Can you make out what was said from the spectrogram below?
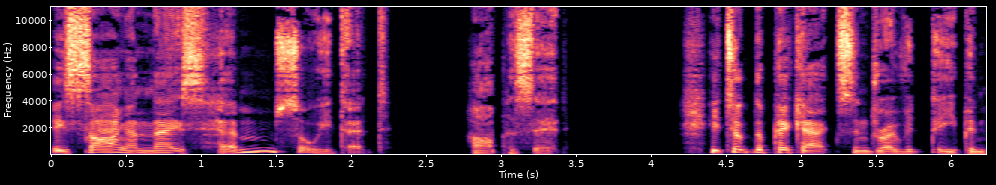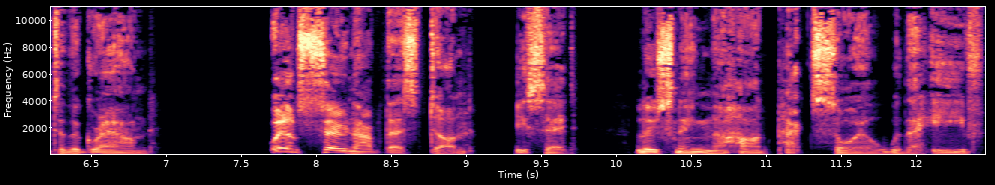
He sang a nice hymn, so he did, Harper said. He took the pickaxe and drove it deep into the ground. We'll soon have this done, he said, loosening the hard packed soil with a heave.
